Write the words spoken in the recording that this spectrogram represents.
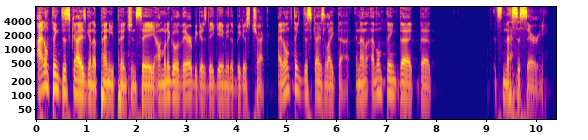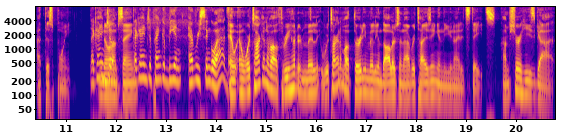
I don't think this guy is going to penny pinch and say, I'm going to go there because they gave me the biggest check. I don't think this guy's like that. And I, I don't think that, that it's necessary at this point. that guy You know what I'm saying? That guy in Japan could be in every single ad. And, and we're talking about 300 million. We're talking about 30 million dollars in advertising in the United States. I'm sure he's got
